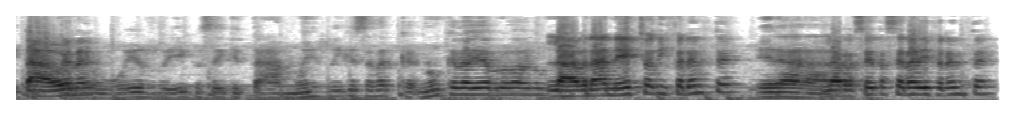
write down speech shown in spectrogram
Estaba buena. Muy rico, o sea que estaba muy rica esa marca. Nunca la había probado. nunca. ¿La habrán hecho diferente? Era, ¿La receta será diferente?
